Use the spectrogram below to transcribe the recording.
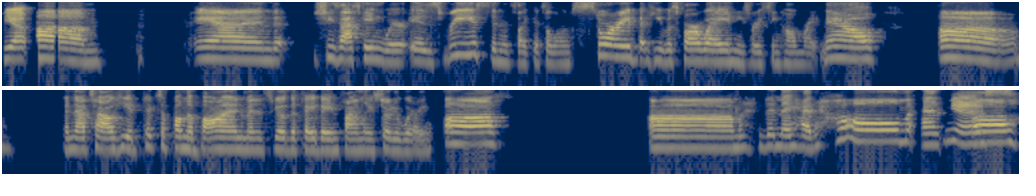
Yep. Um and she's asking where is Rhys? And it's like it's a long story, but he was far away and he's racing home right now. Um and that's how he had picked up on the bond minutes ago. The faebane finally started wearing off. Um, then they head home and Yes. oh,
